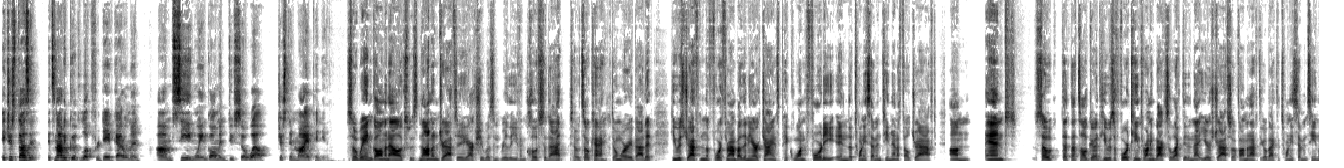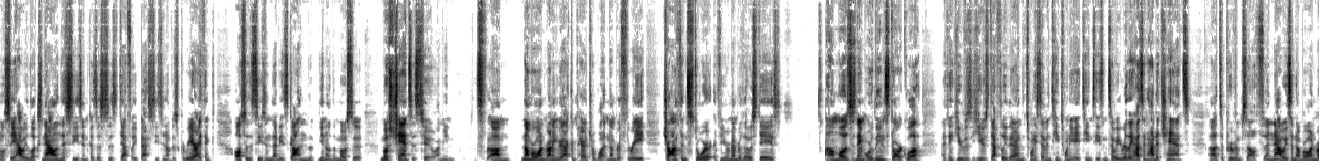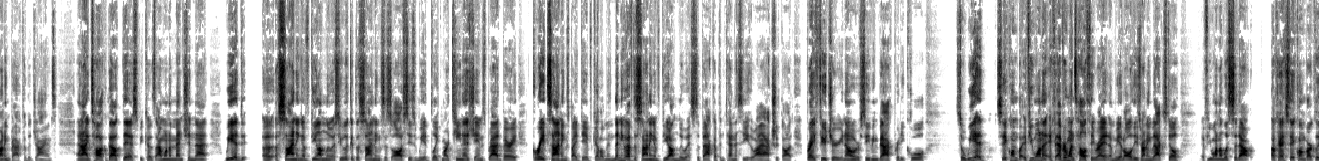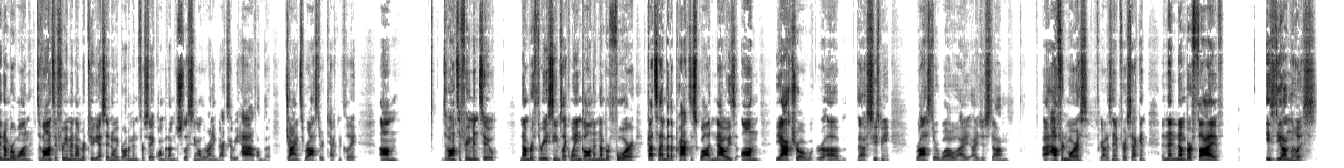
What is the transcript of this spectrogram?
It just doesn't. It's not a good look for Dave Gettleman. Um, seeing Wayne Gallman do so well, just in my opinion. So Wayne Gallman, Alex, was not undrafted. He actually wasn't really even close to that. So it's okay. Don't worry about it. He was drafted in the fourth round by the New York Giants, pick 140 in the 2017 NFL draft. Um, and so that that's all good. He was a 14th running back selected in that year's draft. So if I'm gonna have to go back to 2017, we'll see how he looks now in this season because this is definitely best season of his career. I think also the season that he's gotten you know the most uh, most chances too. I mean, um, number one running back compared to what number three Jonathan Stewart, if you remember those days. Um, what was his name? Orleans Darkwa. I think he was he was definitely there in the 2017-2018 season. So he really hasn't had a chance uh, to prove himself. And now he's a number one running back for the Giants. And I talk about this because I want to mention that we had a, a, signing of Dion Lewis. You look at the signings this offseason, we had Blake Martinez, James Bradberry, Great signings by Dave Gettleman. Then you have the signing of Dion Lewis, the backup in Tennessee, who I actually thought bright future, you know, receiving back, pretty cool. So we had Saquon, but if you want to, if everyone's healthy, right, and we had all these running backs still, if you want to list it out, Okay, Saquon Barkley number one, Devonta Freeman number two. Yes, I know we brought him in for Saquon, but I'm just listing all the running backs that we have on the Giants roster technically. Um, Devonta Freeman two, number three seems like Wayne Gallman. Number four got signed by the practice squad, and now he's on the actual, uh, uh, excuse me, roster. Whoa, I I just um, uh, Alfred Morris forgot his name for a second, and then number five is Dion Lewis.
